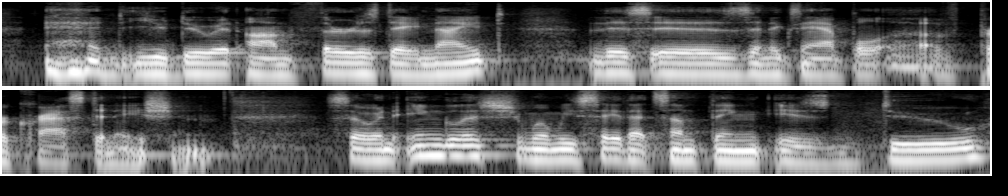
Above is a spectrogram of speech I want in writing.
and you do it on Thursday night, this is an example of procrastination. So, in English, when we say that something is due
